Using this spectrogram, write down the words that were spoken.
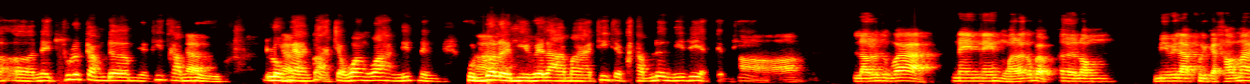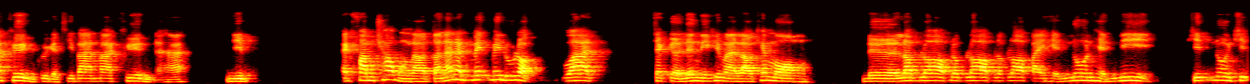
อเอ่อในธุรกรรมเดิมอย่างที่ทำอยู่โรงงานก็อาจจะว่างๆนิดนึงคุณอ่าก็เลยมีเวลามาที่จะทำเรื่องนี้ได้อย่างเต็มอ๋ที่อเรารู้สึกว่าในในหัวเราก็แบบเออลองมีเวลาคุยกับเขามากขึ้น คุยกับที่บ้านมากขึ้นนะฮะหยิบไอความชอบของเรา ตอนนั้นน่ะไม่ไม่รู้หรอกว่าจะเกิดเรื่องนี้ขึ้นมา เราแค่มอง เดินรอบรอบรอบรอบรอบรอบๆไปเห็นนู่นเห็นนี่ คิดนู่นคิด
